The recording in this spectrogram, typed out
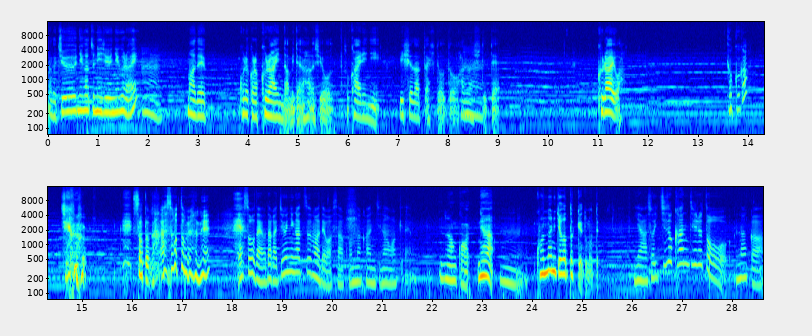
なんか12月22ぐらい？うん。までこれから暗いんだみたいな話をそう帰りに一緒だった人と話してて、暗いわ。曲が？違う。外が。あ外がねいやそうだよ。だから12月まではさこんな感じなわけだよ。なんかねうん。こんなに違ったっけ？と思って。いやそう一度感じるとなんか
